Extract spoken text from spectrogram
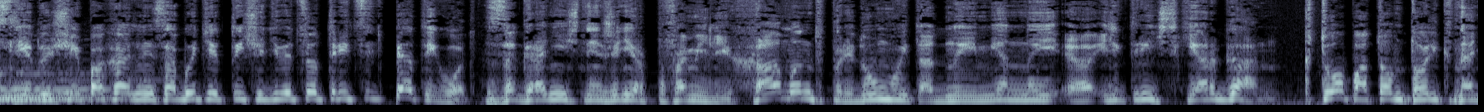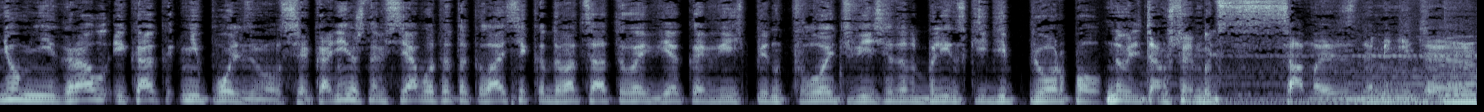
Следующее эпохальное событие 1935 год. Заграничный инженер по фамилии Хаммонд придумывает одноименный э, электрический орган. Кто потом только на нем не играл и как не пользовался? Конечно, вся вот эта классика 20 века, весь Пинк Флойд, весь этот блинский Deep Purple, ну или там что-нибудь самое знаменитое...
